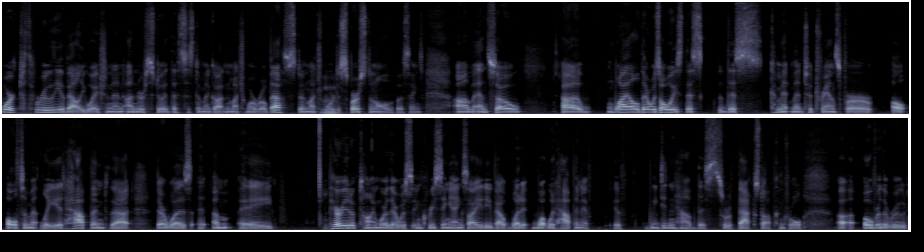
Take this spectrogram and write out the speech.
worked through the evaluation and understood the system had gotten much more robust and much more dispersed and all of those things, um, and so uh, while there was always this this commitment to transfer, ultimately it happened that there was a, um, a period of time where there was increasing anxiety about what it, what would happen if if we didn't have this sort of backstop control uh, over the root,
